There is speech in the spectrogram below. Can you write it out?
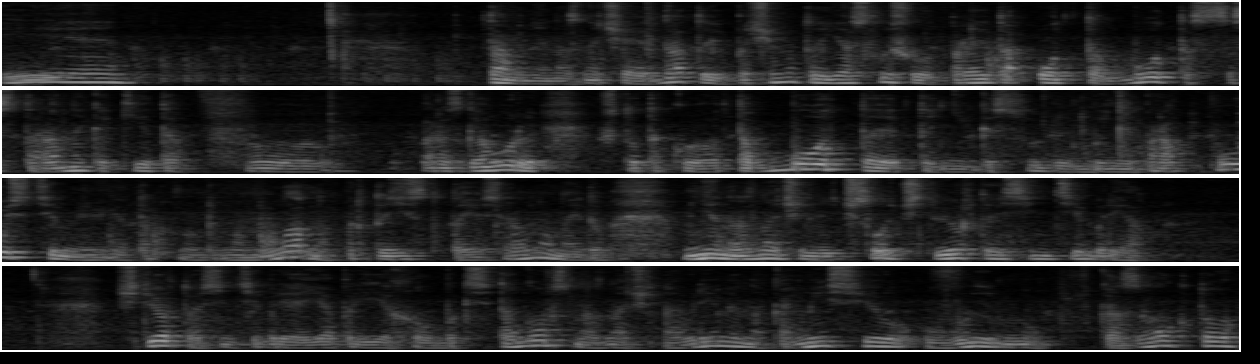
и там мне назначают дату, и почему-то я слышал про это от бота со стороны какие-то э, разговоры, что такое от бота, это не государь, мы не пропустим. И я так ну, думаю, ну ладно, протезиста-то я все равно найду. Мне назначили число 4 сентября. 4 сентября я приехал в Бокситогорск, назначенное время на комиссию. Вы, ну, сказал кто,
